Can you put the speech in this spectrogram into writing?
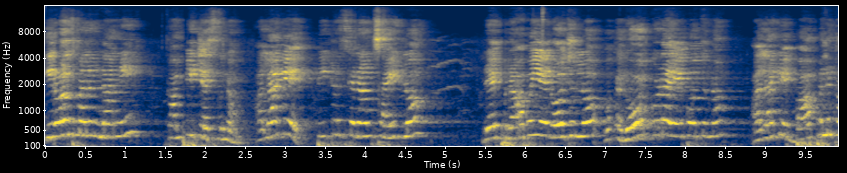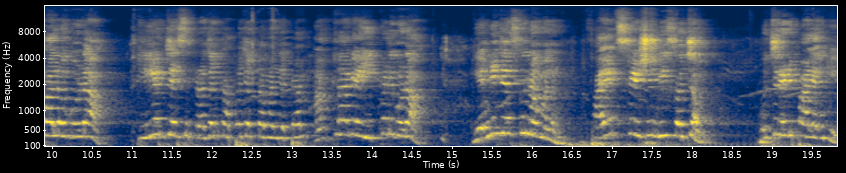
ఈరోజు మనం దాన్ని కంప్లీట్ చేస్తున్నాం అలాగే పీటర్స్ కెనాల్ సైడ్లో రేపు రాబోయే రోజుల్లో ఒక రోడ్ కూడా అయిపోతున్నాం అలాగే బాపల బాపలకాలో కూడా క్లియర్ చేసి ప్రజలకు అప్పచెప్తామని చెప్పాం. అట్లాగే ఇక్కడ కూడా ఎన్ని చేసుకున్నాం మనం? ఫైర్ స్టేషన్ తీసుకొచ్చాం. బుచ్చిరెడ్డిపాళెంకి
